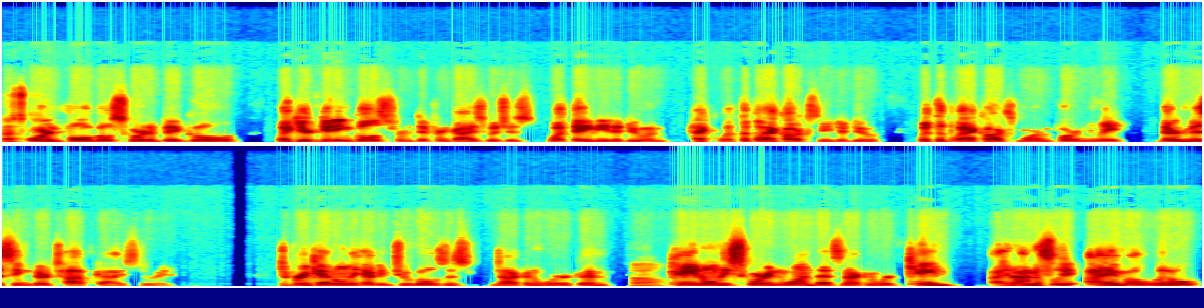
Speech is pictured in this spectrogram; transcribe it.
That's good. Warren Foegele scored a big goal. Like you're getting goals from different guys, which is what they need to do, and heck, what the Blackhawks need to do. But the Blackhawks, more importantly, they're missing their top guys doing it. DeBrincat only having two goals is not going to work, and Oh, Kane only scoring one, that's not going to work. Kane, I'd honestly, I'm a little,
